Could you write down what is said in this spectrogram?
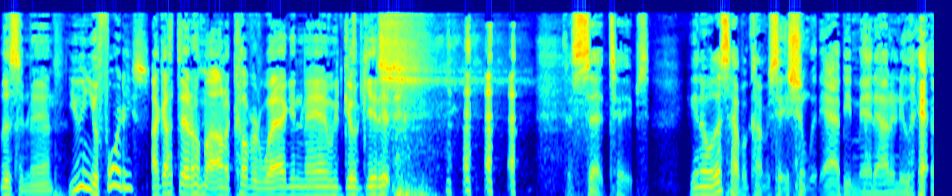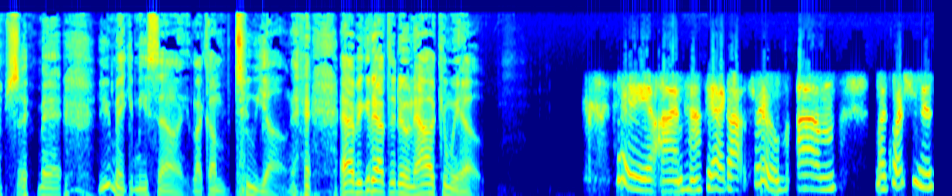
Listen, man. you in your 40s? I got that on my on a covered wagon, man. We'd go get it. Cassette tapes. You know, let's have a conversation with Abby, man, out of New Hampshire, man. You making me sound like I'm too young. Abby, good afternoon. How can we help? Hey, I'm happy I got through. Um, my question is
